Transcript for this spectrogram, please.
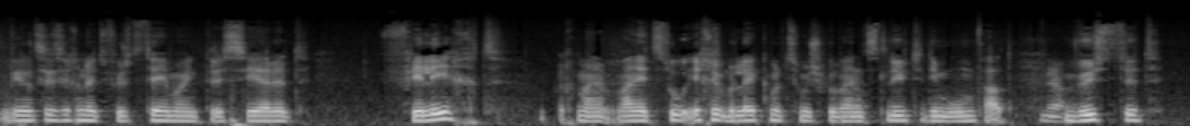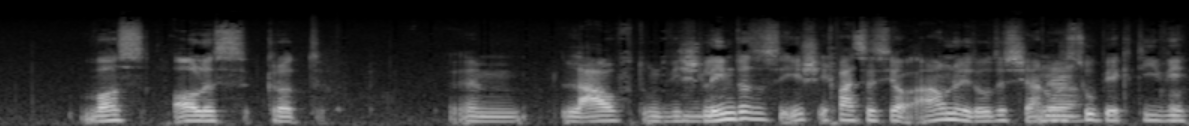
weil sie sich nicht für das Thema interessieren, vielleicht, ich meine, wenn jetzt du, ich überlege mir zum Beispiel, wenn Ja. jetzt die Leute in deinem Umfeld Ja. wüssten, was alles gerade ähm, läuft und wie Mhm. schlimm das ist. Ich weiß es ja auch nicht, oder? Es ist ja auch nur Ja. eine subjektive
